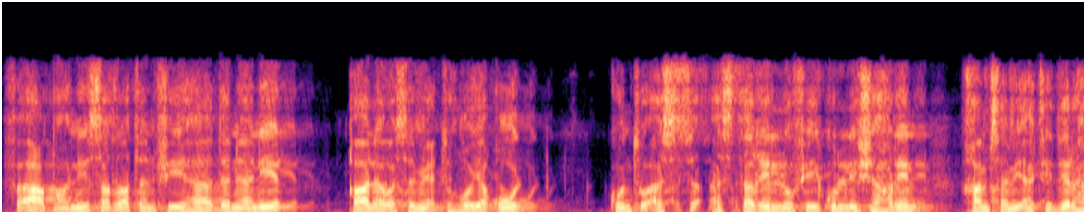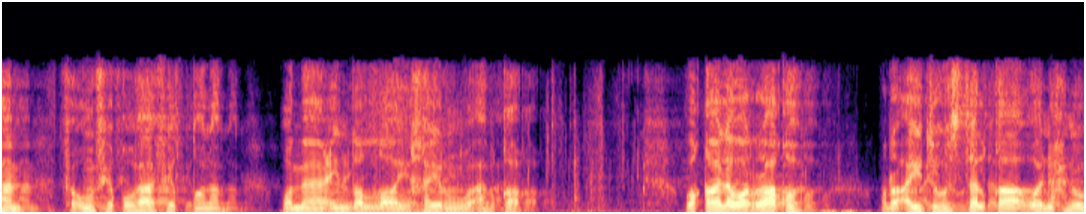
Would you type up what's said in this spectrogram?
فأعطاني سرة فيها دنانير قال وسمعته يقول كنت أستغل في كل شهر خمسمائة درهم فأنفقها في الطلب وما عند الله خير وأبقى. وقال وراقه رأيته استلقى ونحن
